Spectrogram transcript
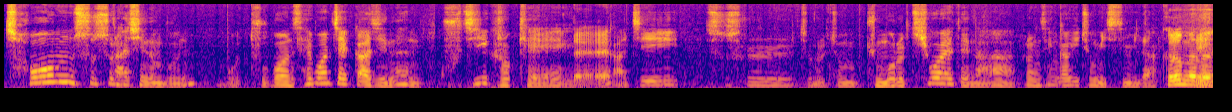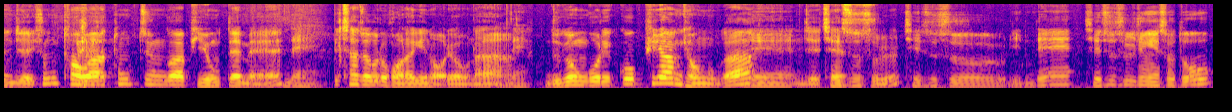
처음 수술하시는 분, 뭐 두 번, 세 번째까지는 굳이 네. 그렇게까지 수술을 좀, 좀 규모를 키워야 되나 그런 생각이 좀 있습니다. 그러면은 네. 이제 흉터와 통증과 비용 때문에 네. 1차적으로 권하기는 어려우나 네. 누경골이 꼭 필요한 경우가 네. 이제 재수술 재수술인데 재수술 중에서도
